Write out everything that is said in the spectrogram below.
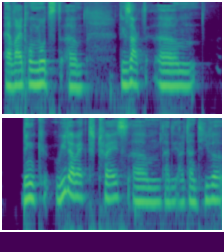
Erweiterungen nutzt. Ähm, wie gesagt, ähm, Link Redirect Trace, ähm, da die Alternative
